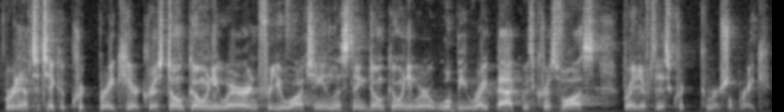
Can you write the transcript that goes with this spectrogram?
We're going to have to take a quick break here, Chris. Don't go anywhere. And for you watching and listening, don't go anywhere. We'll be right back with Chris Voss right after this quick commercial break.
